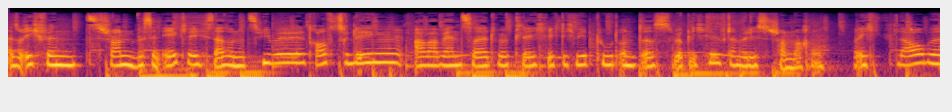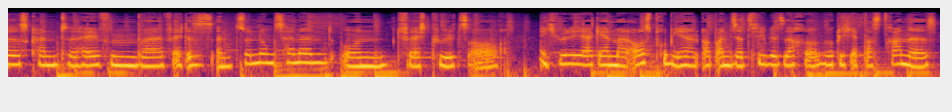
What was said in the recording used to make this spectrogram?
Also ich finde es schon ein bisschen eklig, da so eine Zwiebel draufzulegen, aber wenn es halt wirklich richtig weh tut und es wirklich hilft, dann würde ich es schon machen. Ich glaube, es könnte helfen, weil vielleicht ist es entzündungshemmend und vielleicht kühlt es auch. Ich würde ja gern mal ausprobieren, ob an dieser Zwiebelsache wirklich etwas dran ist,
